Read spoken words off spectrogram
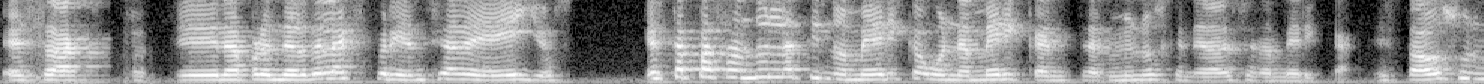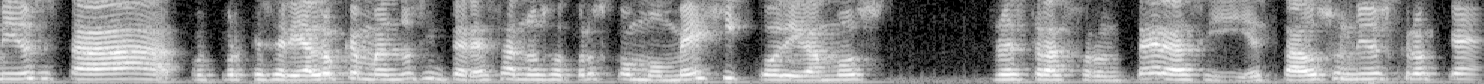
Exacto, en aprender de la experiencia de ellos. ¿Qué está pasando en Latinoamérica o en América en términos generales en América? Estados Unidos está, pues porque sería lo que más nos interesa a nosotros como México, digamos, nuestras fronteras y Estados Unidos creo que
